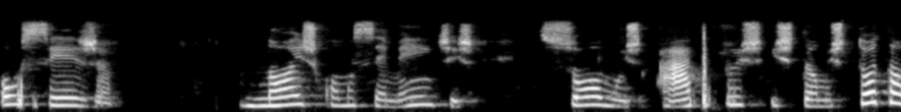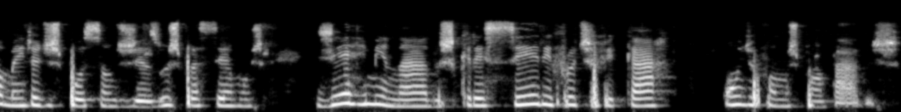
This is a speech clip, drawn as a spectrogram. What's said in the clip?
ou seja, nós como sementes somos aptos, estamos totalmente à disposição de Jesus para sermos germinados, crescer e frutificar onde fomos plantados.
